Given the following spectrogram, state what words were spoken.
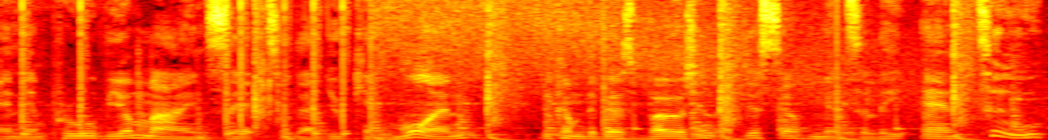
and improve your mindset so that you can, one, become the best version of yourself mentally, and two,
